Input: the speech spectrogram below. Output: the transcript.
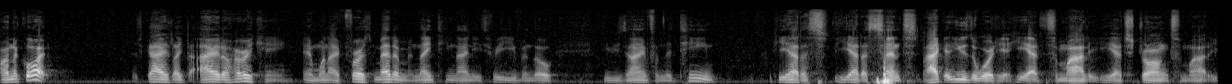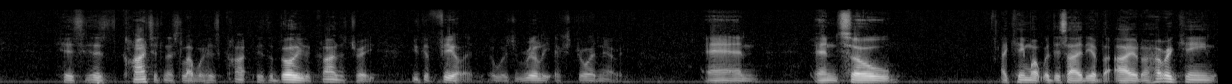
on the court. This guy is like the eye of the hurricane. And when I first met him in 1993, even though he resigned from the team, he had a, he had a sense, I could use the word here, he had samadhi, he had strong samadhi. His, his consciousness level, his, his ability to concentrate, you could feel it. It was really extraordinary. And, and so I came up with this idea of the eye of the hurricane,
